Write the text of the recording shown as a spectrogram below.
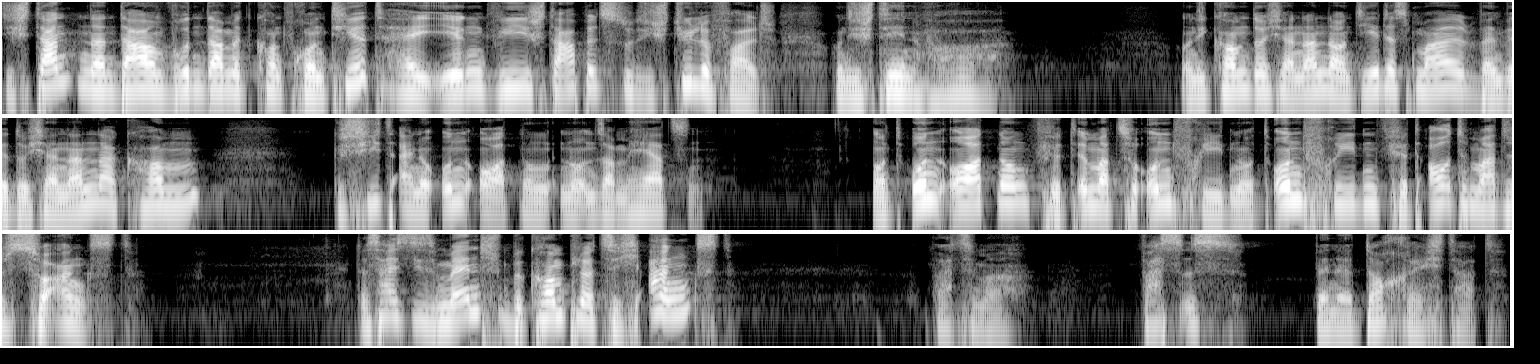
Die standen dann da und wurden damit konfrontiert. Hey, irgendwie stapelst du die Stühle falsch. Und die stehen, oh, und die kommen durcheinander. Und jedes Mal, wenn wir durcheinander kommen, geschieht eine Unordnung in unserem Herzen. Und Unordnung führt immer zu Unfrieden und Unfrieden führt automatisch zu Angst. Das heißt, diese Menschen bekommen plötzlich Angst. Warte mal, was ist, wenn er doch recht hat?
